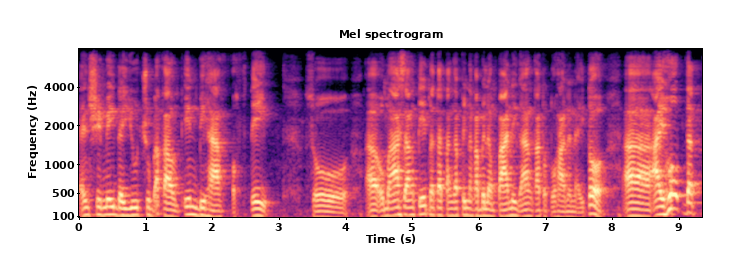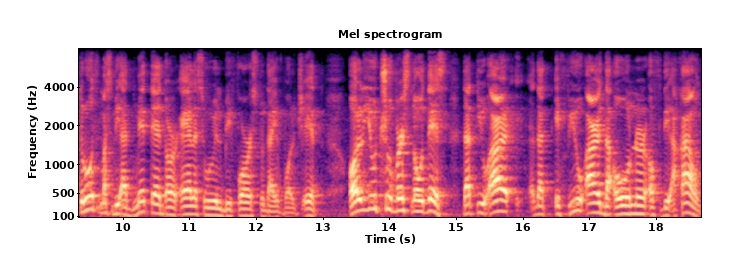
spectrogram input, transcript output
and she made the YouTube account in behalf of Tape. So, uh, umaasa ang Tape na tatanggapin ng kabilang panig ang katotohanan na ito. Uh, I hope that truth must be admitted or else we will be forced to divulge it. All YouTubers know this that you are that if you are the owner of the account,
